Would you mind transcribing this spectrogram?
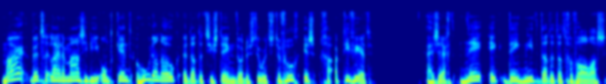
Maar wedstrijdleider Masi die ontkent hoe dan ook dat het systeem door de stewards te vroeg is geactiveerd. Hij zegt: Nee, ik denk niet dat het het geval was.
